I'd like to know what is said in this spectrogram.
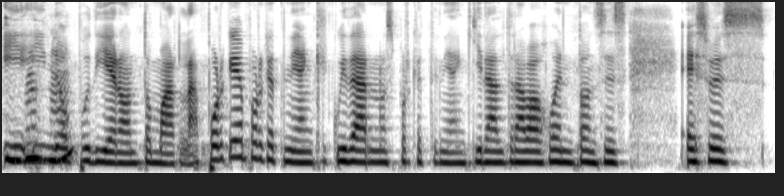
y, no pudieron tomarla. ¿Por qué? Porque tenían que cuidarnos, porque tenían que ir al trabajo. Entonces, eso es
